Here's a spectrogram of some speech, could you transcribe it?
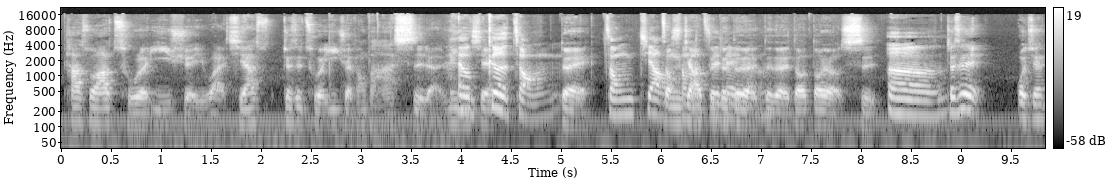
他说他除了医学以外，其他就是除了医学方法，他试了另一些各种对宗教宗教对对对对对都都有试。嗯，就是我觉得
